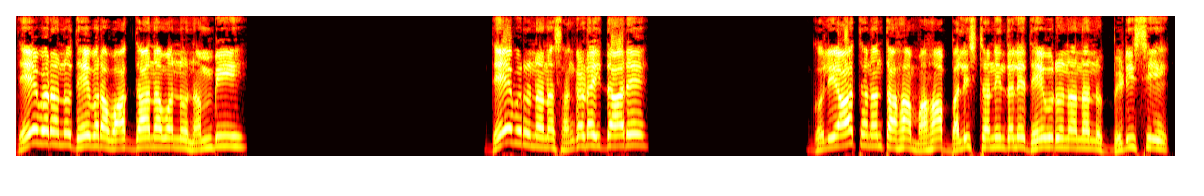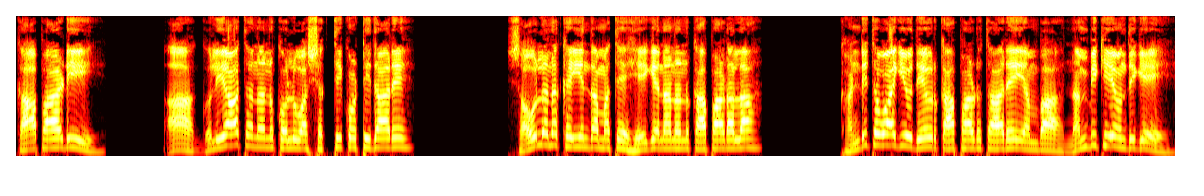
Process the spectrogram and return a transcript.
ದೇವರನ್ನು ದೇವರ ವಾಗ್ದಾನವನ್ನು ನಂಬಿ ದೇವರು ನನ್ನ ಸಂಗಡ ಇದ್ದಾರೆ. ಗೊಲಿಯಾತನಂತಹ ಮಹಾಬಲಿಷ್ಠನಿಂದಲೇ ದೇವರು ನನ್ನನ್ನು ಬಿಡಿಸಿ ಕಾಪಾಡಿ. ಆ ಗೊಲಿಯಾತನನ್ನು ಕೊಲ್ಲುವ ಶಕ್ತಿ ಕೊಟ್ಟಿದ್ದಾರೆ. ಸೌಲನ ಕೈಯಿಂದ ಮತ್ತೆ ಹೇಗೆ ನನ್ನನ್ನು ಕಾಪಾಡಲ್ಲ? ಖಂಡಿತವಾಗಿಯೂ ದೇವರು ಕಾಪಾಡುತ್ತಾರೆ ಎಂಬ ನಂಬಿಕೆಯೊಂದಿಗೆ.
